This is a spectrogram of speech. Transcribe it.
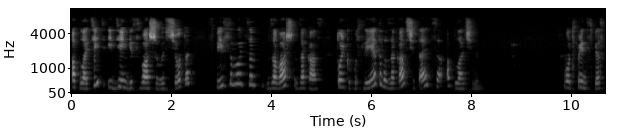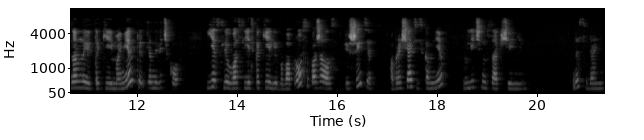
«Оплатить» и деньги с вашего счета списываются за ваш заказ. Только после этого заказ считается оплаченным. Вот, в принципе, основные такие моменты для новичков. Если у вас есть какие-либо вопросы, пожалуйста, пишите, обращайтесь ко мне в личном сообщении. До свидания.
